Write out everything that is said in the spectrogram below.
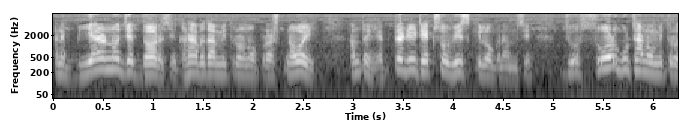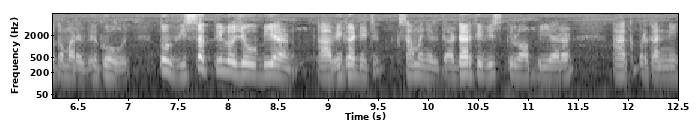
અને બિયારણનો જે દર છે, ઘણા બધા મિત્રોનો પ્રશ્ન હોય, આમ તો હેક્ટર એકસો વીસ કિલોગ્રામ છે. જો સોળ ગુઠાનો મિત્રો તમારે વીઘો હોય, તો વીસક કિલો જેવું બિયારણ, આ વીઘા સામાન્ય રીતે અઢારથી વીસ કિલો આ બિયારણ આ પ્રકારની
